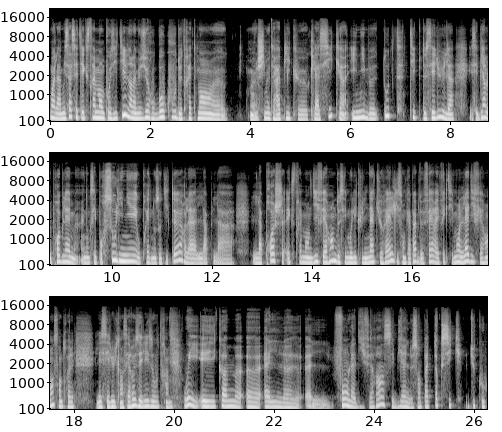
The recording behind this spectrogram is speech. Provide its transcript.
Voilà, mais ça c'est extrêmement positif dans la mesure où beaucoup de traitements euh, chimiothérapie classique inhibe tout type de cellules. Et c'est bien le problème. Donc c'est pour souligner auprès de nos auditeurs l'approche la, extrêmement différente de ces molécules naturelles qui sont capables de faire effectivement la différence entre les cellules cancéreuses et les autres. Oui, et comme euh, elles, font la différence, eh bien elles ne sont pas toxiques du coup.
